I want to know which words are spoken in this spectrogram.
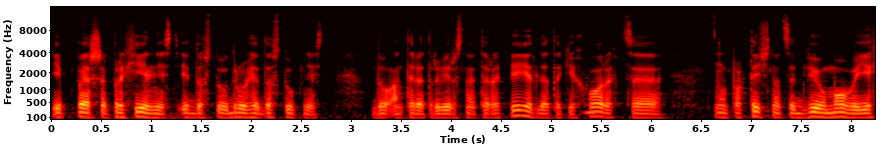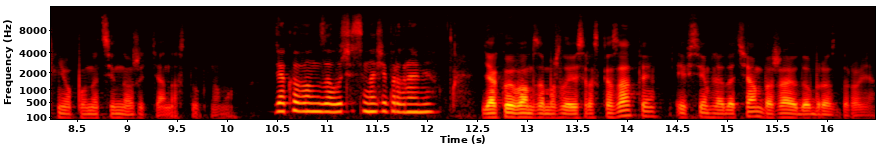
і перше прихильність, і доступ, друге доступність до антиретровірусної терапії для таких хворих це ну, практично це дві умови їхнього повноцінного життя наступному. Дякую вам за участь у нашій програмі. Дякую вам за можливість розказати і всім глядачам бажаю доброго здоров'я.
